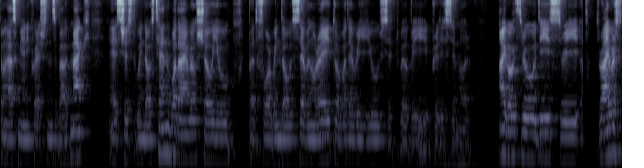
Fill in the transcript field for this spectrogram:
don't ask me any questions about Mac. It's just Windows 10 what I will show you but for Windows 7 or 8 or whatever you use it will be pretty similar. I go through these three drivers.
